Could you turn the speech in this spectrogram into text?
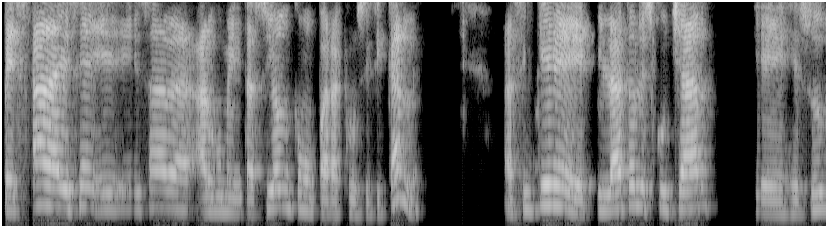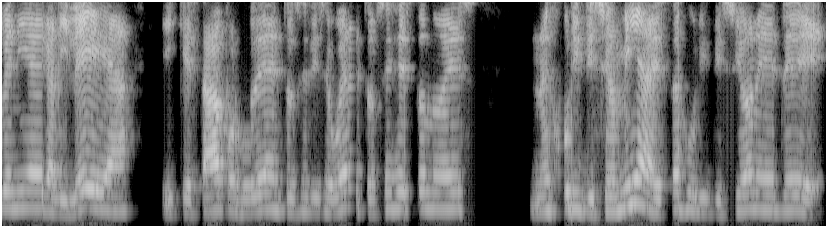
pesada ese, esa argumentación como para crucificarle. Así que Pilato al escuchar que Jesús venía de Galilea y que estaba por Judea, entonces dice, bueno, entonces esto no es, no es jurisdicción mía, esta jurisdicción es de,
